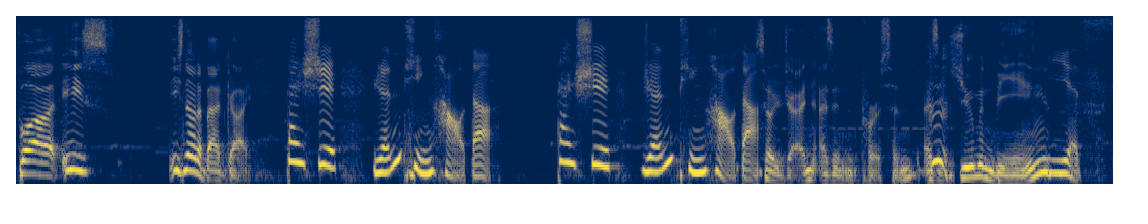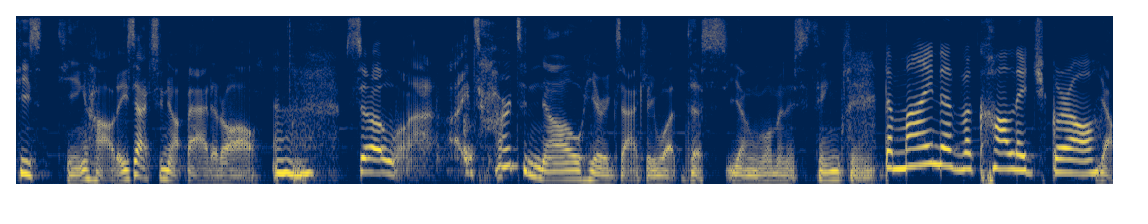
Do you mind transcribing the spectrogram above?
But he's he's not a bad guy. 但是人挺好的。 但是人挺好的。 So 人 as in person, as a human being. Yes. He's 挺好的. He's actually not bad at all. So uh, it's hard to know here exactly what this young woman is thinking. The mind of a college girl. Yeah,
